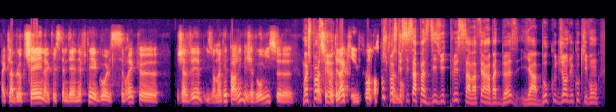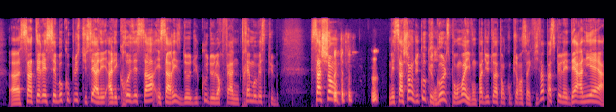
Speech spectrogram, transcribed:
avec la blockchain, avec le système des NFT et Goals. C'est vrai que j'avais, ils en avaient parlé, mais j'avais omis ce, Moi, je bah, ce que côté-là qui est ultra important. Je pense que si ça passe 18+, ça va faire un bad buzz. Il y a beaucoup de gens, du coup, qui vont euh, s'intéresser beaucoup plus, tu sais, à aller, aller creuser ça, et ça risque, de, du coup, de leur faire une très mauvaise pub. Sachant, Peut-être- mais sachant, du coup, que Ok. Goals, pour moi, ils vont pas du tout être en concurrence avec FIFA, parce que les dernières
